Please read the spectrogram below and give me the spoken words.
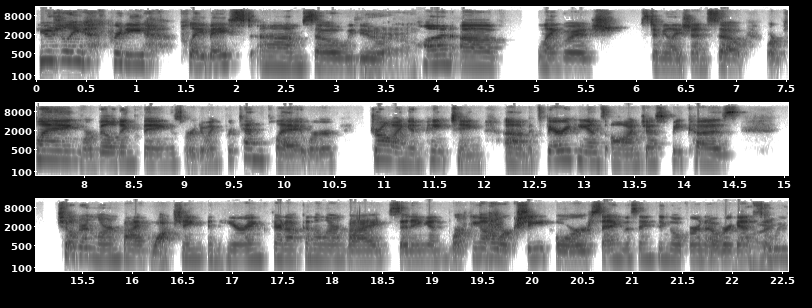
usually pretty play based. Um, so we do yeah. a ton of language stimulation. So we're playing, we're building things, we're doing pretend play, we're drawing and painting. Um, it's very hands on just because children learn by watching and hearing. They're not going to learn by sitting and working on a worksheet or saying the same thing over and over again. Right. So we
